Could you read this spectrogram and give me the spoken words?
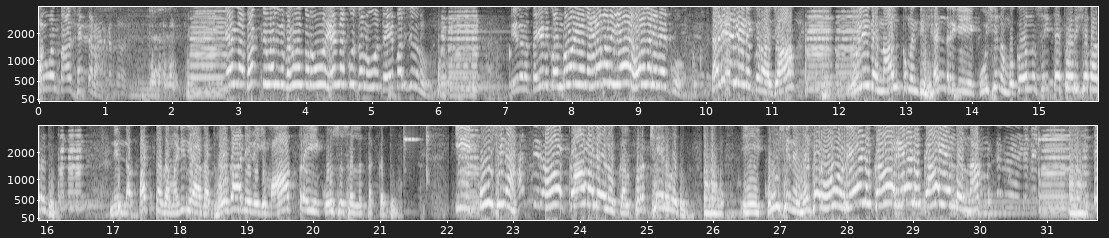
ಭಗವಂತ ಶಂಕರ. ಎನ್ನ ಭಕ್ತಿ ಒಲಿದ ಭಗವಂತರು ಹೆಣ್ಣ ಕೂಸನು ದಯಪಾಲಿಸಿದನು ಇದನ್ನು ತೆಗೆದುಕೊಂಡು ಎನ್ನ ಅರಮನೆಗೆ ಹೋಗಲೇಬೇಕು. ತಡೆಯಲೇಡಕು ರಾಜ. ಉಳಿದ ನಾಲ್ಕು ಮಂದಿ ಹೆಂಡರಿಗೆ ಈ ಕೂಸಿನ ಮುಖವನ್ನು ಸಹಿತ ತೋರಿಸಬಾರದು. ನಿನ್ನ ಪಟ್ಟದ ಮಡಿದೆಯಾದ ಭೋಗಾದೇವಿಗೆ ಮಾತ್ರ ಈ ಕೂಸು ಸಲ್ಲತಕ್ಕದ್ದು. ಈ ಕೂಸಿನ ಹತ್ತಿರ ಕಾಮದೇನು ಕಲ್ಪವೃಕ್ಷ ಇರುವುದು. ಈ ಕೂಸಿನ ಹೆಸರು ರೇಣುಕಾರ್ಯ ಎಂದು ನಾಮಕರಣ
